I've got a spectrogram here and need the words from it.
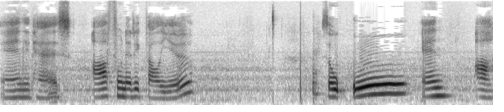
and it has a phonetic value. So O and A.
